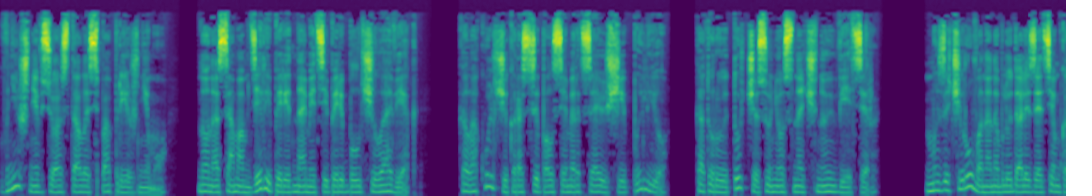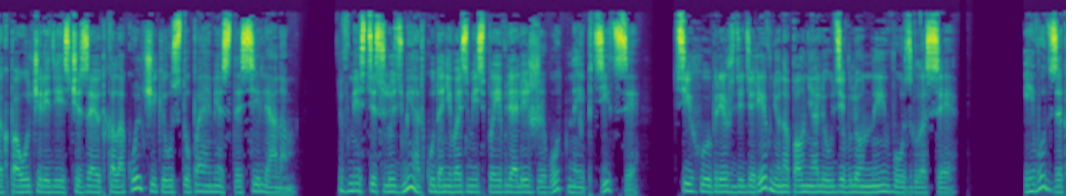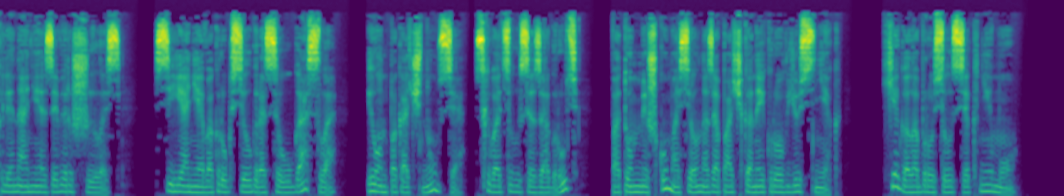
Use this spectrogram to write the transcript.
Внешне все осталось по-прежнему, но на самом деле перед нами теперь был человек. Колокольчик рассыпался мерцающей пылью, которую тотчас унес ночной ветер. Мы зачарованно наблюдали за тем, как по очереди исчезают колокольчики, уступая место селянам. Вместе с людьми, откуда ни возьмись, появлялись животные, птицы. Тихую прежде деревню наполняли удивленные возгласы. И вот заклинание завершилось. Сияние вокруг Силграса угасло, и он покачнулся, схватился за грудь, потом мешком осел на запачканный кровью снег. Хегала бросился к нему.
